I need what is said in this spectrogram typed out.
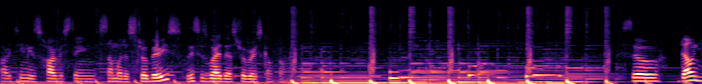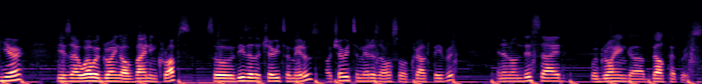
our team is harvesting some of the strawberries. This is where the strawberries come from. So down here is uh, where we're growing our vining crops. So these are the cherry tomatoes. Our cherry tomatoes are also a crowd favorite. And then on this side, we're growing uh, bell peppers.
